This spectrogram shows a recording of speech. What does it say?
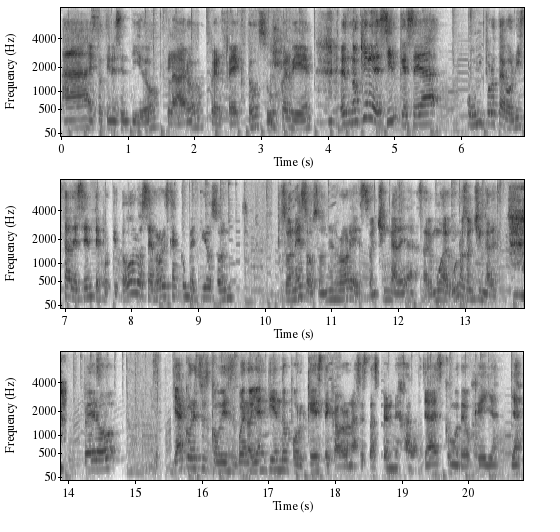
ah, esto tiene sentido, claro, perfecto, súper bien. no quiere decir que sea un protagonista decente, porque todos los errores que ha cometido son son eso, son errores, son chingaderas. Algunos son chingaderas. Pero ya con esto es como dices, bueno, ya entiendo por qué este cabrón hace estas pendejadas. Ya es como de, ok, ya, ya,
